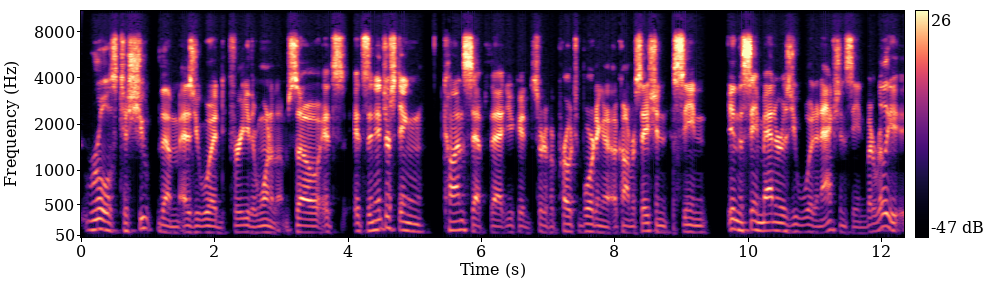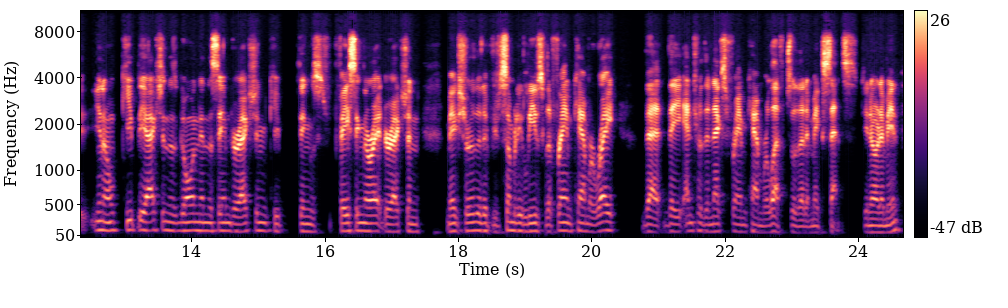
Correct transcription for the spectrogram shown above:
rules to shoot them as you would for either one of them. So it's it's an interesting concept that you could sort of approach boarding a, a conversation scene in the same manner as you would an action scene, but really, you know, keep the action that's going in the same direction, keep things facing the right direction, make sure that if somebody leaves the frame camera right, that they enter the next frame camera left so that it makes sense. Do you know what I mean?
